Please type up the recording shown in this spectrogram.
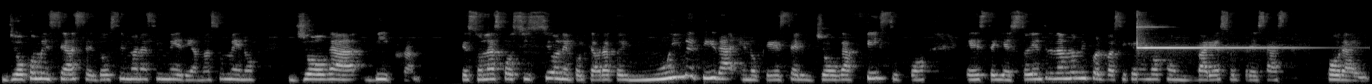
yo comencé hace dos semanas y media más o menos yoga Bikram, que son las posiciones, porque ahora estoy muy metida en lo que es el yoga físico este, y estoy entrenando mi cuerpo, así que vengo con varias sorpresas por ahí.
